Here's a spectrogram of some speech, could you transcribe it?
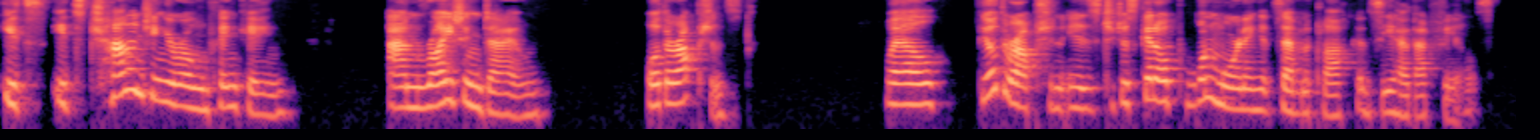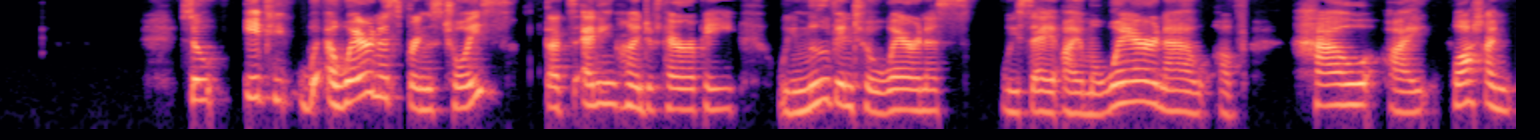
it's it's challenging your own thinking and writing down other options. Well, the other option is to just get up one morning at seven o'clock and see how that feels. So, if you, awareness brings choice, that's any kind of therapy. We move into awareness. We say, I am aware now of how I, what I'm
